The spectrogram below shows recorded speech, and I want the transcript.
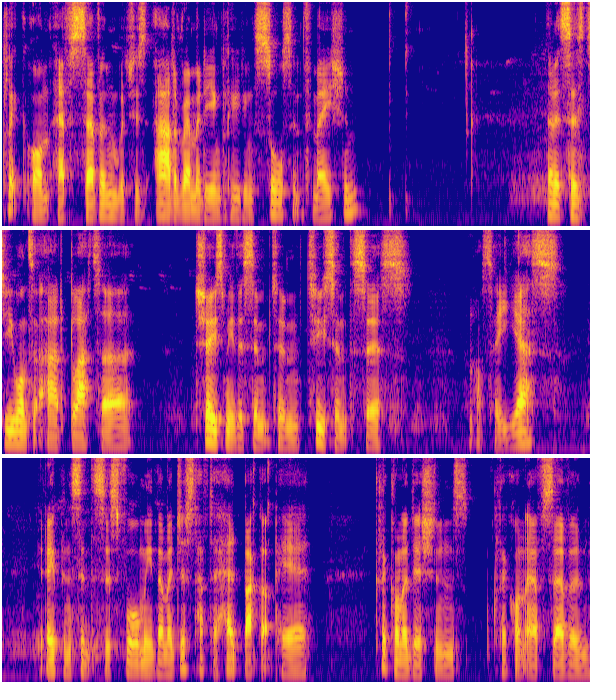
click on F7 which is add a remedy including source information then it says do you want to add Blatta? Shows me the symptom to synthesis. And I'll say yes. It opens synthesis for me. Then I just have to head back up here click on additions, click on F7,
